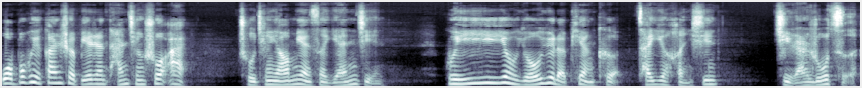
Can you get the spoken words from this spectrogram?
我不会干涉别人谈情说爱。楚清瑶面色严谨，鬼医又犹豫了片刻，才一狠心：既然如此，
